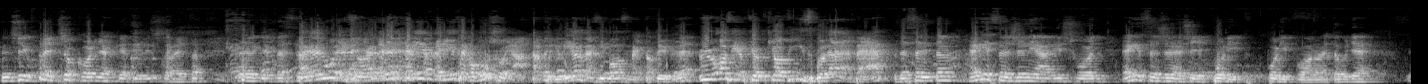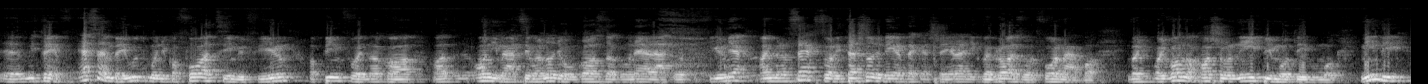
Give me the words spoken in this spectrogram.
És van egy csokor nyakedő is rajta. Elképesztő. Jó, nézzek a mosolyát, tehát hogy ő élvezi az meg, tehát ő, ő azért jött ki a vízből eleve. De szerintem egészen zseniális, hogy egészen zseniális, hogy egy polip, polip van rajta, ugye mit tudom, eszembe jut mondjuk a Fal című film, a Pink Floydnak a, a animációval nagyon gazdagon ellátott filmje, amiben a szexualitás nagyon érdekesen jelenik meg rajzolt formában. Vagy, vagy vannak hasonló népi motivumok. Mindig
